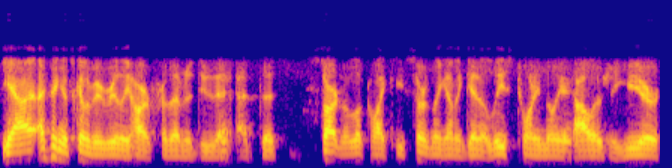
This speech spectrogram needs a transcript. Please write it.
Yeah, I think it's going to be really hard for them to do that. It's starting to look like he's certainly going to get at least $20 million a year.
